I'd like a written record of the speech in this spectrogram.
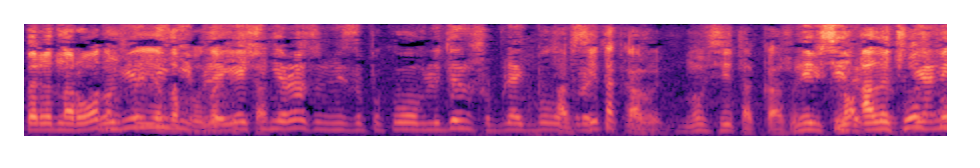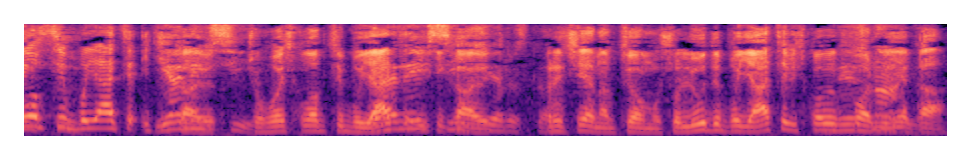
перед народом стає за бля, я ще ні разу не запакував людину, щоб, блядь, було А всі проти так того. кажуть. Ну всі так кажуть. Не всі ну, так але кажуть. чогось Я не хлопці всі. бояться і Я не тікають. Чогось хлопці бояться Я не і всі, тікають. ще раз кажу. Причина в цьому, що люди бояться військових Не знаю, Яка?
